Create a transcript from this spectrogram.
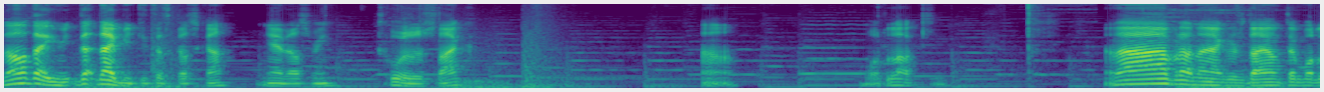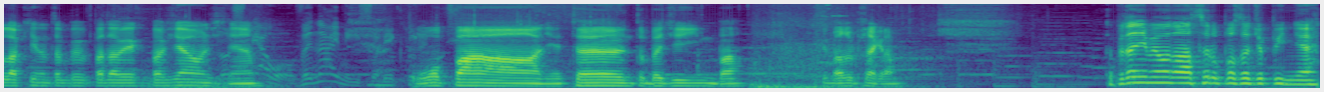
No daj mi, da, daj mi kico skoczka. Nie dasz mi. Tchórzysz, tak? A. No dobra, no jak już dają te murloki, no to by wypadało je chyba wziąć, nie? Łopanie, ten to będzie imba. Chyba, że przegram. To pytanie miało na celu poznać opinię.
